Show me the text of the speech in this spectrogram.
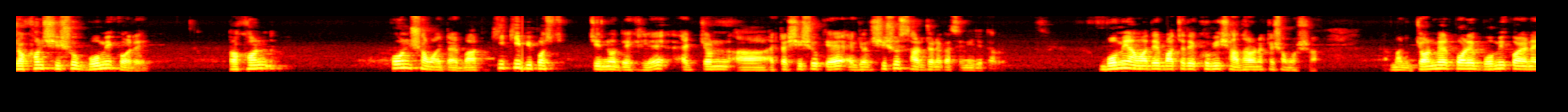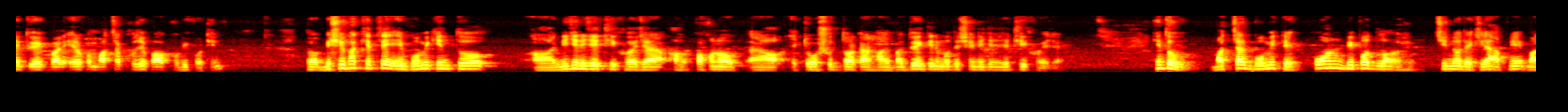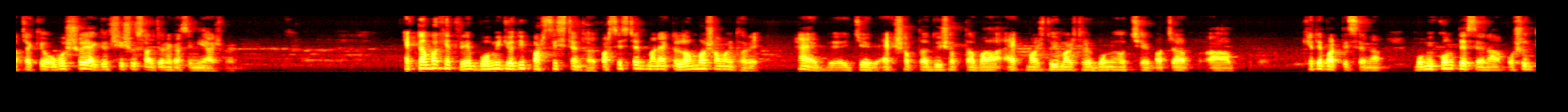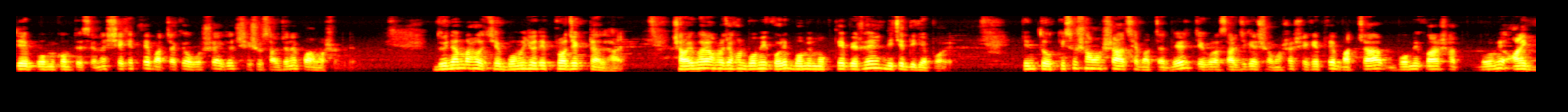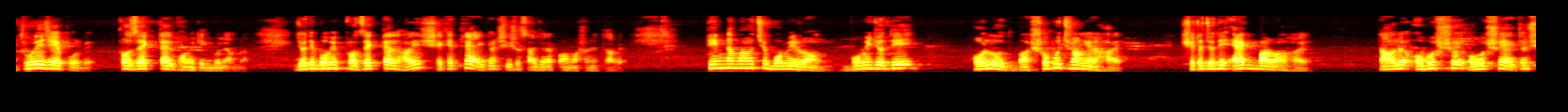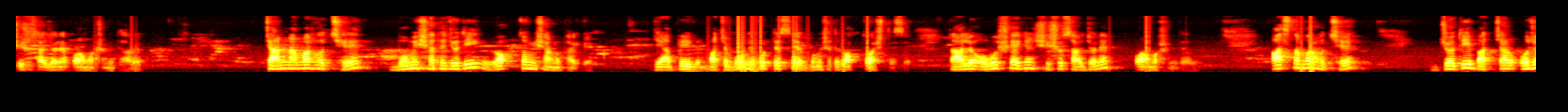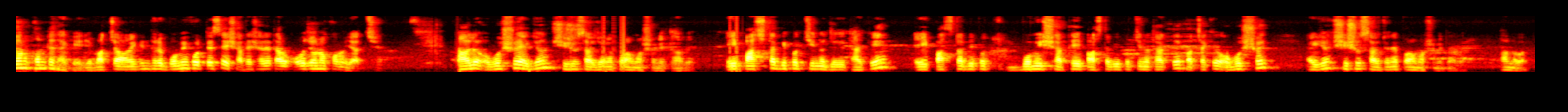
যখন শিশু বমি করে, তখন কোন সময়টায় বা কি কি বিপদ চিহ্ন দেখলে একজন একটা শিশুকে, একজন শিশু সার্জনের কাছে নিয়ে যেতে হবে? বমি আমাদের বাচ্চাদের খুবই সাধারণ একটা সমস্যা। মানে জন্মের পরে বমি করে নাই দু একবার, এরকম বাচ্চা খুঁজে পাওয়া খুবই কঠিন। তো বেশিরভাগ ক্ষেত্রে এই বমি কিন্তু নিজে নিজেই ঠিক হয়ে যায়। কখনো একটু ওষুধ দরকার হয় বা দু একদিনের মধ্যে সে নিজে নিজে ঠিক হয়ে যায়। কিন্তু বাচ্চার বমিতে কোন বিপদ চিহ্ন দেখলে আপনি বাচ্চাকে অবশ্যই একজন শিশু সার্জনের কাছে নিয়ে আসবেন। এক নম্বর ক্ষেত্রে বমি যদি পারসিস্টেন্ট হয় পারসিস্টেন্ট মানে একটা লম্বা সময় ধরে হ্যাঁ যে এক সপ্তাহ, দুই সপ্তাহ বা এক মাস, দুই মাস ধরে বমি হচ্ছে, বাচ্চা খেতে পারতেছে না, বমি কমতেছে না, ওষুধ দিয়ে বমি কমতেছে না, সেক্ষেত্রে বাচ্চাকে অবশ্যই একজন শিশু সার্জনের পরামর্শ দেবেন। দুই নাম্বার হচ্ছে বমি যদি প্রজেক্টাইল হয়, স্বাভাবিকভাবে আমরা যখন বমি করি, বমি মুখ থেকে বের হয়ে নিচের দিকে পড়ে। কিন্তু কিছু সমস্যা আছে বাচ্চাদের যেগুলো সার্জিক্যাল সমস্যা, সেক্ষেত্রে বাচ্চা বমি করার সাথে, বমি অনেক দূরে যেয়ে পড়বে। প্রজেক্টাইল ভমিটিং বলে আমরা। যদি বমি প্রজেক্টাইল হয়, সেক্ষেত্রে একজন শিশু সার্জনের পরামর্শ নিতে হবে। তিন নম্বর হচ্ছে বমির রং। বমি যদি হলুদ বা সবুজ রঙের হয়, সেটা যদি একবারও হয়, তাহলে অবশ্যই অবশ্যই একজন শিশু সার্জনের পরামর্শ নিতে হবে। চার নাম্বার হচ্ছে বমির সাথে যদি রক্ত মিশানো থাকে যে আপনি বাচ্চা বমি করতেছে, বমির সাথে রক্ত আসতেছে, তাহলে অবশ্যই একজন শিশু সার্জনের পরামর্শ নিতে হবে। পাঁচ নাম্বার হচ্ছে, যদি বাচ্চার ওজন কমতে থাকে, যে বাচ্চা অনেকদিন ধরে বমি করতেছে, সাথে সাথে তার ওজনও কমে যাচ্ছে, তাহলে অবশ্যই একজন শিশু সার্জনের পরামর্শ নিতে হবে। এই পাঁচটা বিপদ চিহ্ন যদি থাকে, এই পাঁচটা বিপদ, বমির সাথে এই পাঁচটা বিপদ চিহ্ন থাকলে বাচ্চাকে অবশ্যই একজন শিশু সার্জনের পরামর্শ নিতে হবে। ধন্যবাদ।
